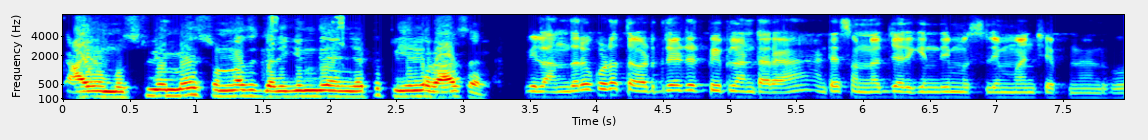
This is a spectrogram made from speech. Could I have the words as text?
ఆయన ముస్లిమే సున్నతి జరిగింది అని చెప్పి క్లియర్గా రాశారు. వీళ్ళందరూ కూడా థర్డ్ గ్రేడెడ్ పీపుల్ అంటారా? అంటే సున్నత్ జరిగింది ముస్లిం అని చెప్పినందుకు.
